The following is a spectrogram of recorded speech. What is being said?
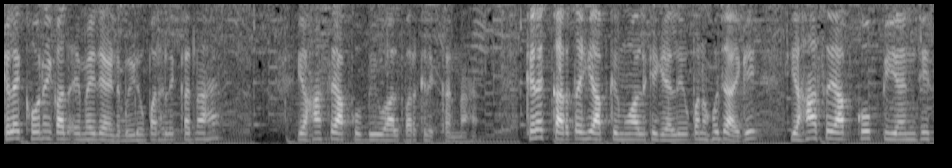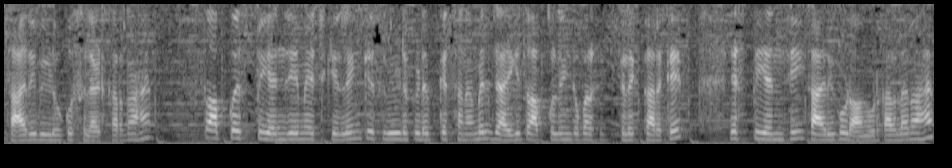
क्लिक होने के बाद इमेज एंड वीडियो पर क्लिक करना है। यहाँ से आपको व्यू वाल पर क्लिक करना है। क्लिक करते ही आपके मोबाइल की गैलरी ओपन हो जाएगी। यहाँ से आपको पीएनजी सारी वीडियो को सिलेक्ट करना है। तो आपको इस पी एन इमेज की लिंक इस वीडियो के डिस्क्रिप्शन में मिल जाएगी तो आपको लिंक पर क्लिक करके इस पीएनजी सारी को डाउनलोड कर लेना है।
